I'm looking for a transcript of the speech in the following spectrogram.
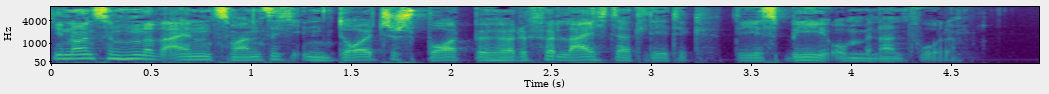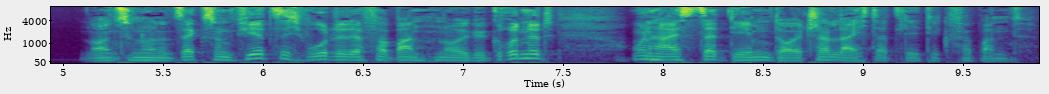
die 1921 in Deutsche Sportbehörde für Leichtathletik, DSB, umbenannt wurde. 1946 wurde der Verband neu gegründet und heißt seitdem Deutscher Leichtathletikverband.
